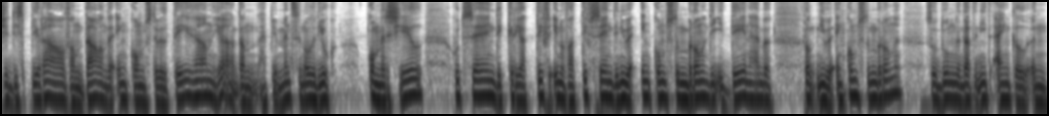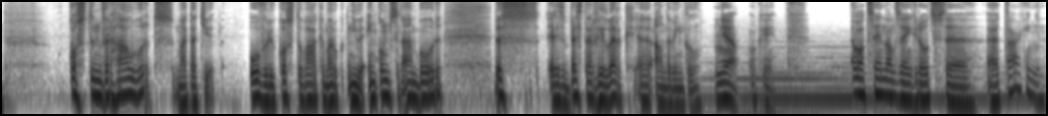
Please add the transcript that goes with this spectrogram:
je die spiraal van dalende inkomsten wil tegengaan, ja, dan heb je mensen nodig die ook commercieel goed zijn, die creatief, innovatief zijn, die nieuwe inkomstenbronnen, die ideeën hebben rond nieuwe inkomstenbronnen. Zodoende dat het niet enkel een kostenverhaal wordt, maar dat je over je kosten waken, maar ook nieuwe inkomsten aanboden. Dus er is best daar veel werk uh, aan de winkel. Ja, oké. En wat zijn dan zijn grootste uitdagingen?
